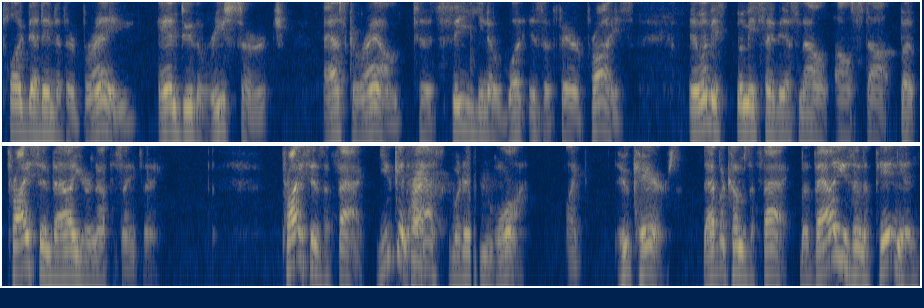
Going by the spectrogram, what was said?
plug that into their brain and do the research, ask around to see, you know, what is a fair price. And let me let me say this and I'll I'll stop. But price and value are not the same thing. Price is a fact. You can Right. ask whatever you want. Like who cares? That becomes a fact. But value is an opinion,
